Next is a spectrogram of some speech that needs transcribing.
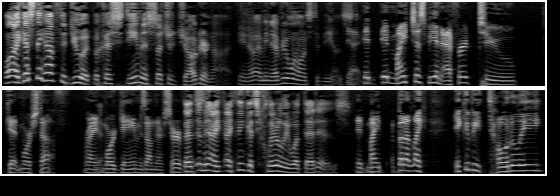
Well, I guess they have to do it because Steam is such a juggernaut. You know, I mean, everyone wants to be on Steam. yeah, it it might just be an effort to get more stuff, right? Yeah. More games on their service. That, I mean, I, I think it's clearly what that is. it might, but uh, like it could be totally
